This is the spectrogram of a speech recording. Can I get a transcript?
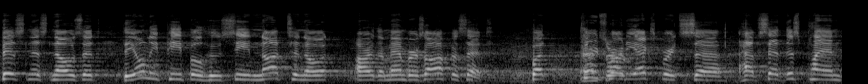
Business knows it. The only people who seem not to know it are the members opposite. But third-party experts uh, have said this plan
